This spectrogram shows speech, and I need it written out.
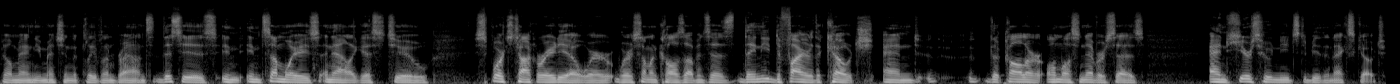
Bill Mann, you mentioned the Cleveland Browns. This is in in some ways analogous to sports talk radio, where where someone calls up and says they need to fire the coach, and the caller almost never says, "And here's who needs to be the next coach."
